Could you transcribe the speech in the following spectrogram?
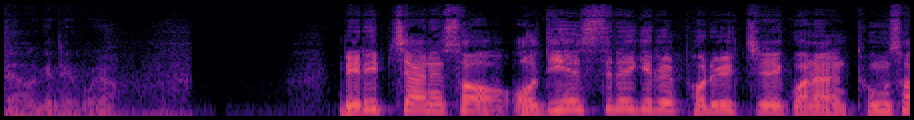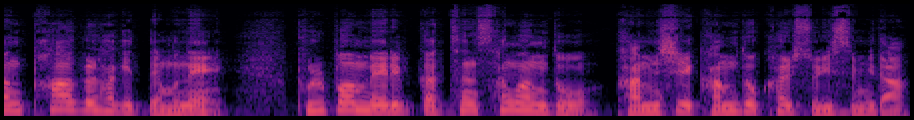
하게 되고요. 매립지 안에서 어디에 쓰레기를 버릴지에 관한 동선 파악을 하기 때문에 불법 매립 같은 상황도 감시 감독할 수 있습니다.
